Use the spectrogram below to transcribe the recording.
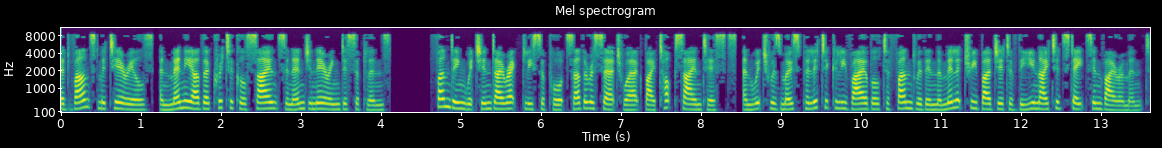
advanced materials, and many other critical science and engineering disciplines—funding which indirectly supports other research work by top scientists, and which was most politically viable to fund within the military budget of the United States environment.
